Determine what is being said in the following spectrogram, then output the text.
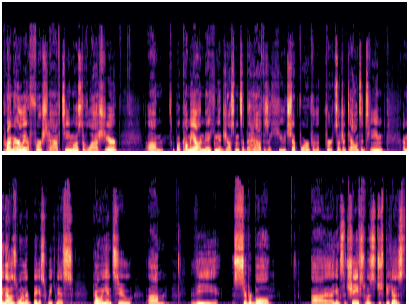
primarily a first half team most of last year, um, but coming out and making adjustments at the half is a huge step forward for the, for such a talented team. I mean, that was one of their biggest weakness going into um, the Super Bowl uh, against the Chiefs was just because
